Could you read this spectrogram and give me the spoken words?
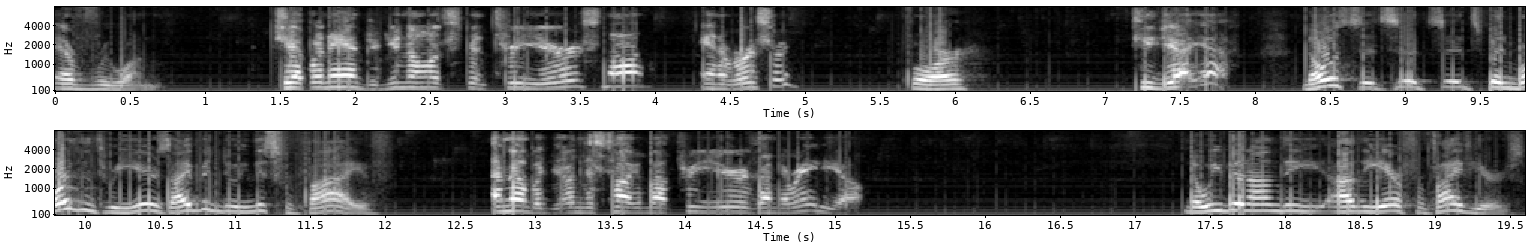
everyone. Chaplain Andrew, you know it's been three years now, anniversary. For yeah. no, it's it's it's, it's been more than three years. I've been doing this for five. I know, but I'm just talking about three years on the radio. No, we've been on the on the air for five years.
